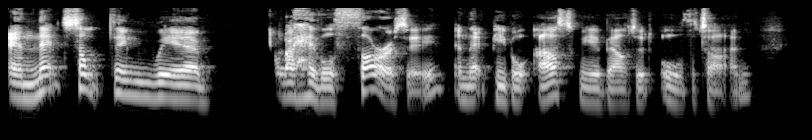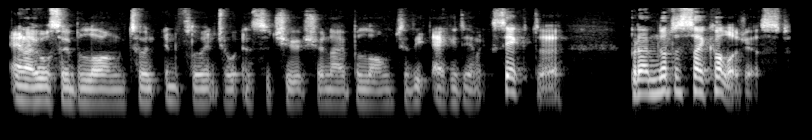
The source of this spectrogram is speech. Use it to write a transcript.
And that's something where I have authority and that people ask me about it all the time. And I also belong to an influential institution, I belong to the academic sector. But I'm not a psychologist.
